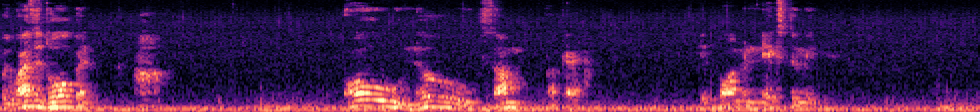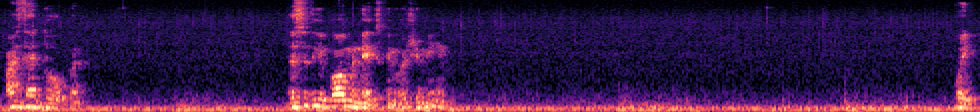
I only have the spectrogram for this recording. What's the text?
Wait, why is the door open? Oh no, some okay. The apartment next to me. Why is that door open? This is the apartment next to me. What you mean? Wait.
